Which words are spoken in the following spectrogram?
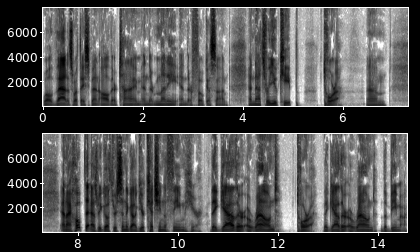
well, that is what they spent all their time and their money and their focus on. And that's where you keep Torah. Um, and I hope that as we go through synagogue, you're catching a theme here. They gather around Torah. They gather around the Bema.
